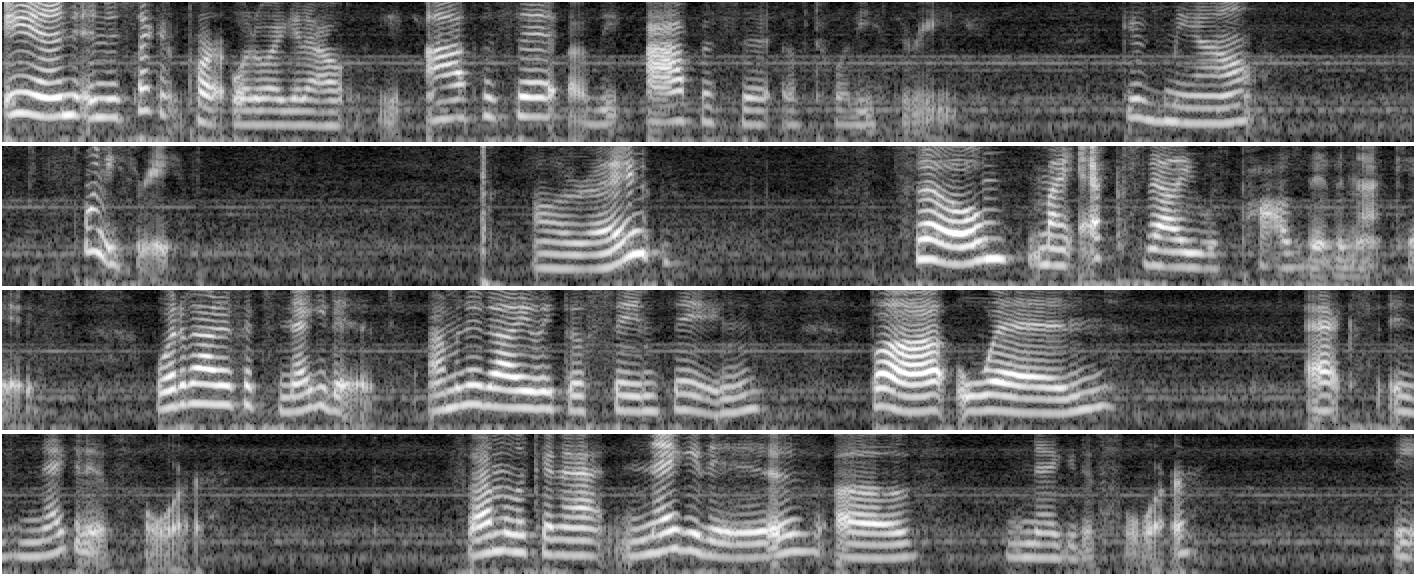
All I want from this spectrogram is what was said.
And in the second part, what do I get out? The opposite of the opposite of 23. Gives me out 23. All right. So my x value was positive in that case. What about if it's negative? I'm going to evaluate those same things, but when x is negative 4. So I'm looking at negative of negative 4. The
